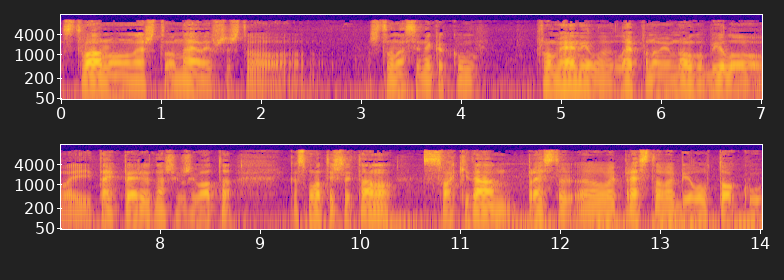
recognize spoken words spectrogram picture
stvarno ono nešto najlepše što, što nas je nekako promenilo, lepo nam je mnogo bilo ovaj, taj period našeg života. Kad smo otišli tamo, svaki dan predstav, ovaj, predstava je bilo u toku,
